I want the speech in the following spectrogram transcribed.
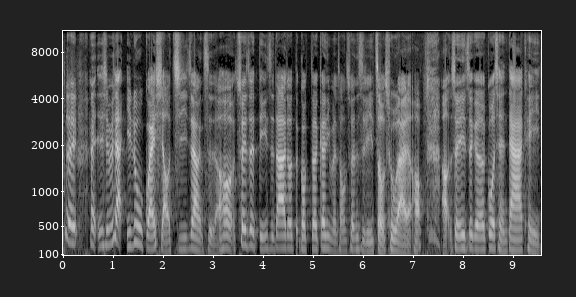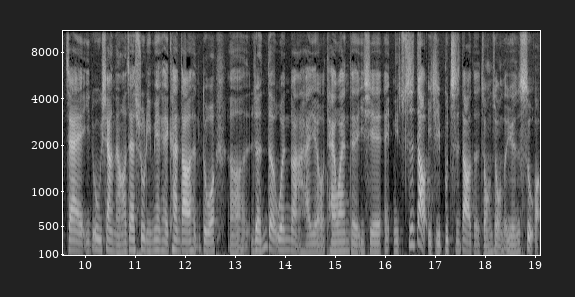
对，行不像一路拐小鸡这样子，然后吹着笛子，大家就都都跟你们从村子里走出来了哈，好，所以这。个过程，大家可以在一路上，然后在树里面可以看到很多呃人的温暖，还有台湾的一些哎你知道以及不知道的种种的元素哦。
